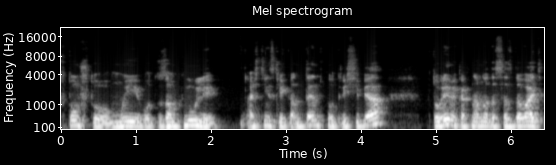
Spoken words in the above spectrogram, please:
в том, что мы вот замкнули астинский контент внутри себя, в то время как нам надо создавать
